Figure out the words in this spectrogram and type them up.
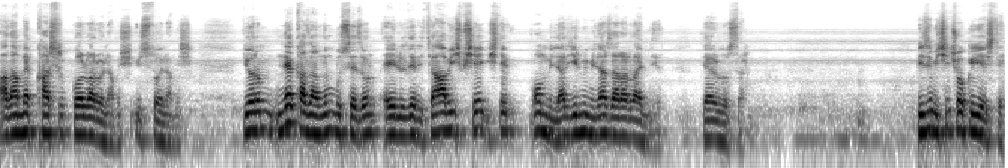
adam hep karşılık gol var oynamış, üst oynamış. Diyorum ne kazandım bu sezon Eylül'den itibaren? Abi hiçbir şey işte 10 milyar 20 milyar zarardayım diyor. Değerli dostlar. Bizim için çok iyi geçti.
